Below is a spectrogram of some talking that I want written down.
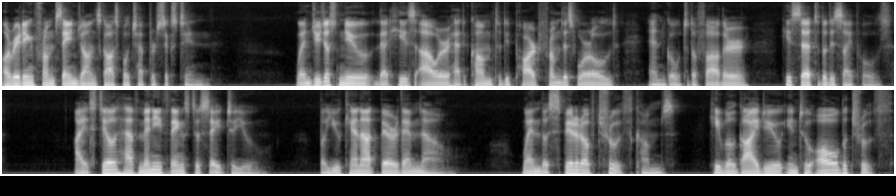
A reading from St. John's Gospel, chapter 16. When Jesus knew that his hour had come to depart from this world and go to the Father, he said to the disciples, I still have many things to say to you, but you cannot bear them now. When the Spirit of truth comes, he will guide you into all the truth.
